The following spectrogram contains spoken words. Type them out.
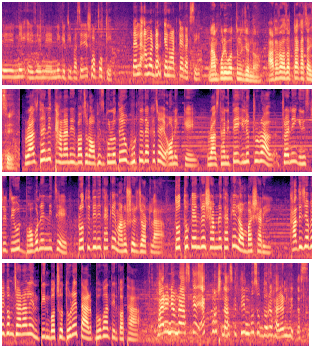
যে এই যে নেগেটিভ আছে যে সব ওকে তাহলে আমারটা কেন আটকায় রাখছি? নাম পরিবর্তনের জন্য। আঠারো হাজার টাকা চাইছে। রাজধানীর থানা নির্বাচন অফিসগুলোতেও ঘুরতে দেখা যায় অনেককেই। রাজধানীতে ইলেকটোরাল ট্রেনিং ইনস্টিটিউট ভবনের নিচে প্রতিদিনই থাকে মানুষের জটলা। তথ্য কেন্দ্রের সামনে থাকে লম্বা সারি খাদিজা বেগম জানালেন তিন বছর ধরে তার ভোগান্তির কথা। হয়রানি আমরা আজকে এক মাস না আজকে তিন বছর ধরে হয়রানি হইতাছি।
